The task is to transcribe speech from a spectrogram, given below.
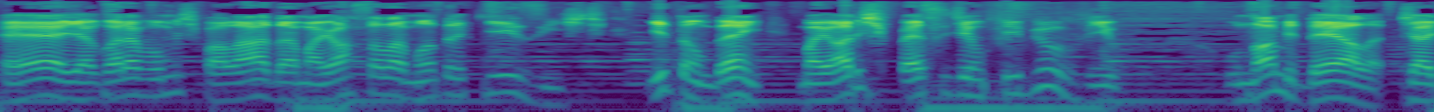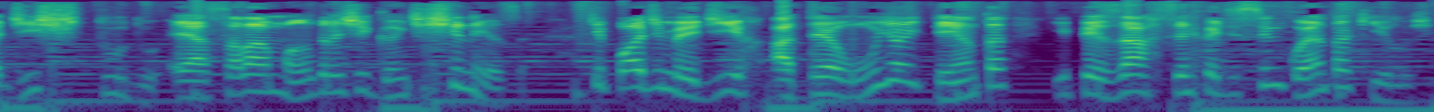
É, e agora vamos falar da maior salamandra que existe e também maior espécie de anfíbio vivo. O nome dela já diz tudo, é a salamandra gigante chinesa, que pode medir até 1,80 e pesar cerca de 50 quilos.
